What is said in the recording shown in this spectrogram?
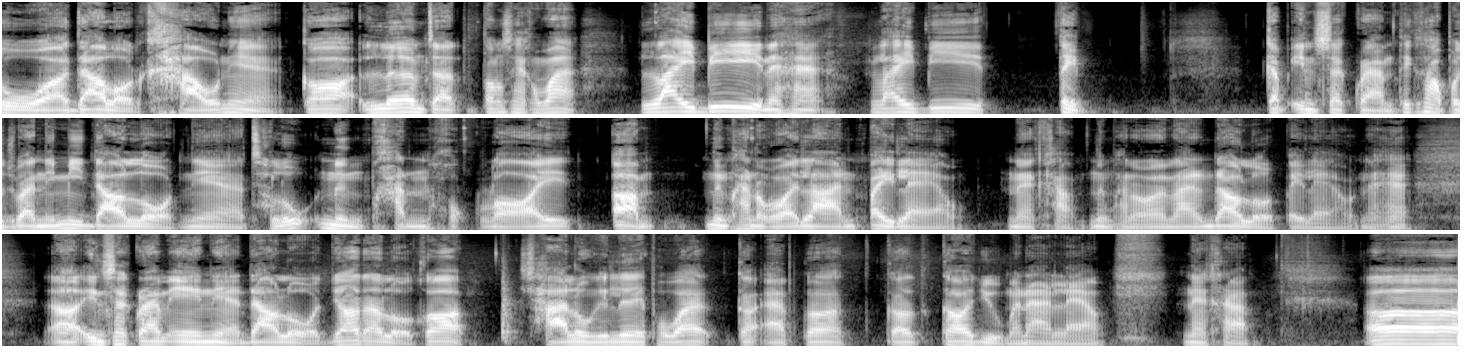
ตัวดาวน์โหลดเขาเนี่ยก็เริ่มจะต้องใช้คำว่าไล่บี้นะฮะไล่บี้ติดกับ Instagram TikTok ปัจจุบันนี้มีดาวน์โหลดเนี่ยทะลุ 1,600อ่า1,600 ล้านไปแล้วนะครับ1,600 ล้านดาวน์โหลดไปแล้วนะฮะอินสตาแกรมเองเนี่ยดาวน์โหลดยอดดาวน์โหลดก็ช้าลงเรื่อยๆ เพราะว่าก็แอปก็ก็ก็อยู่มานานแล้วนะครับเอ่อ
